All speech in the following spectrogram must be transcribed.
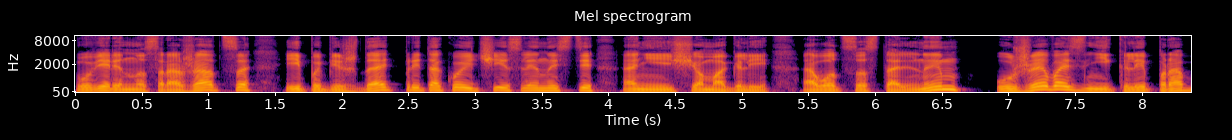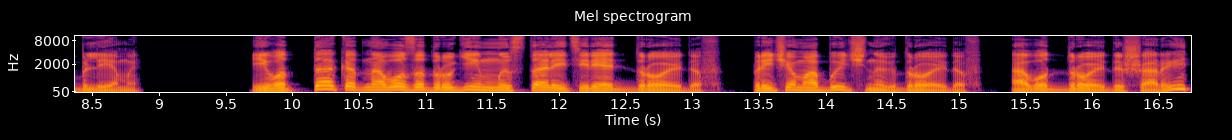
Уверенно сражаться и побеждать при такой численности они еще могли, а вот с остальным уже возникли проблемы. И вот так одного за другим мы стали терять дроидов, причем обычных дроидов. А вот дроиды-шары,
